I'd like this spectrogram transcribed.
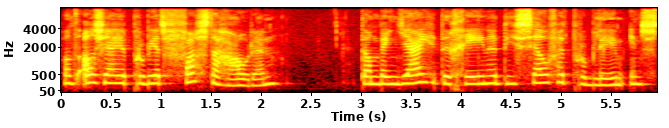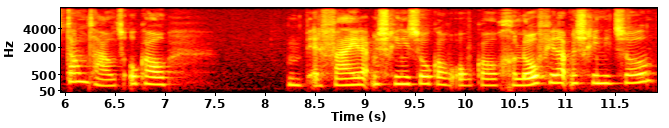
Want als jij het probeert vast te houden, dan ben jij degene die zelf het probleem in stand houdt. Ook al ervaar je dat misschien niet zo, ook al, ook al geloof je dat misschien niet zo.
